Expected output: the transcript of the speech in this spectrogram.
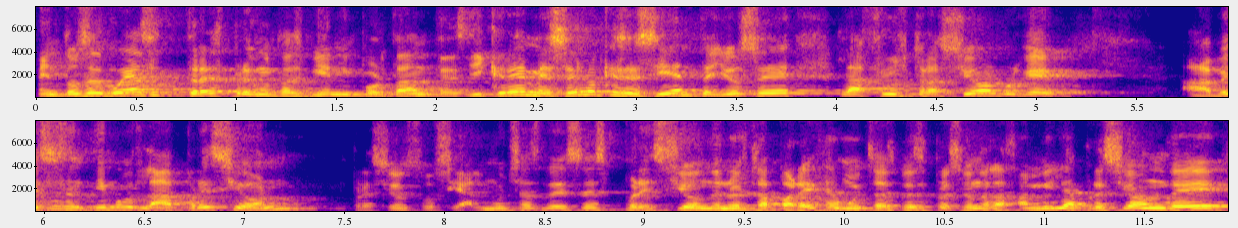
entonces voy a hacer tres preguntas bien importantes. Y créeme, sé lo que se siente, yo sé la frustración, porque a veces sentimos la presión, presión social muchas veces, presión de nuestra pareja muchas veces, presión de la familia, presión de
